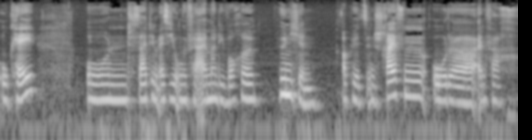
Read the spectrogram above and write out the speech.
okay. Und seitdem esse ich ungefähr einmal die Woche Hühnchen. Ob jetzt in Streifen oder einfach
